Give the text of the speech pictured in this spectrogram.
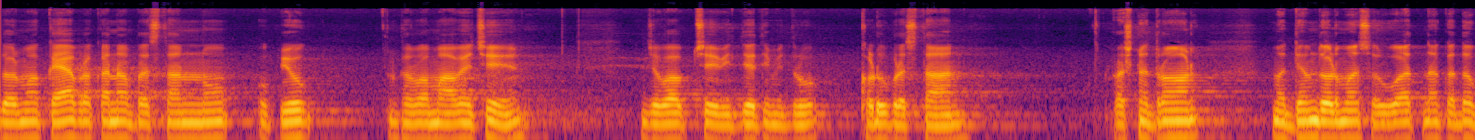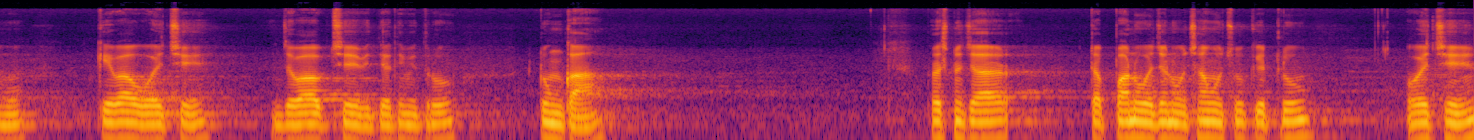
દોડમાં કયા પ્રકારના પ્રસ્થાનનો ઉપયોગ કરવામાં આવે છે? જવાબ છે, વિદ્યાર્થી મિત્રો, ખડું પ્રસ્થાન. પ્રશ્ન ત્રણ, મધ્યમ દોડમાં શરૂઆતના કદમો કેવા હોય છે? જવાબ છે, વિદ્યાર્થી મિત્રો, ટૂંકા. પ્રશ્ન ચાર, ટપ્પાનું વજન ઓછામાં ઓછું કેટલું હોય છે?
